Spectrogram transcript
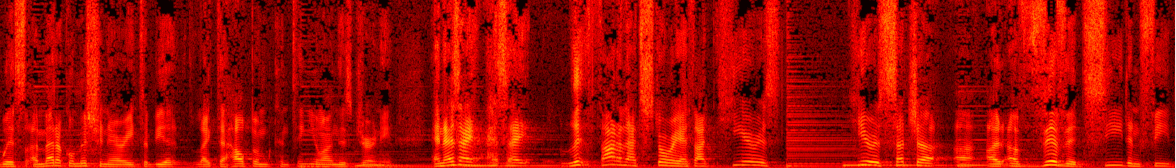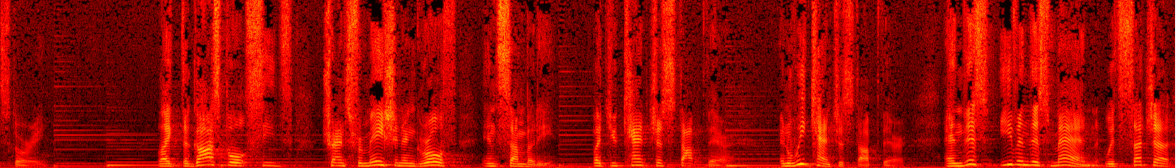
with a medical missionary to be a, like to help him continue on this journey. And as I as I thought of that story, I thought, here is here is such a, a, a vivid seed and feed story. Like the gospel seeds transformation and growth in somebody, but you can't just stop there. And we can't just stop there. And this, even this man with such a,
